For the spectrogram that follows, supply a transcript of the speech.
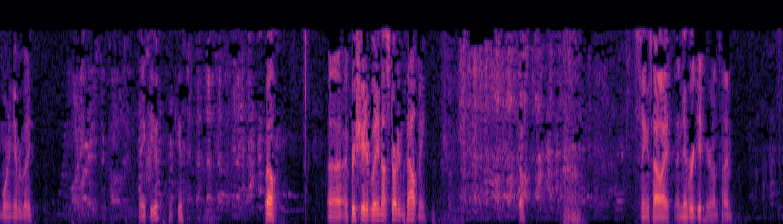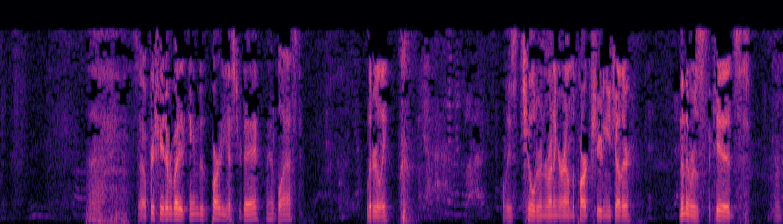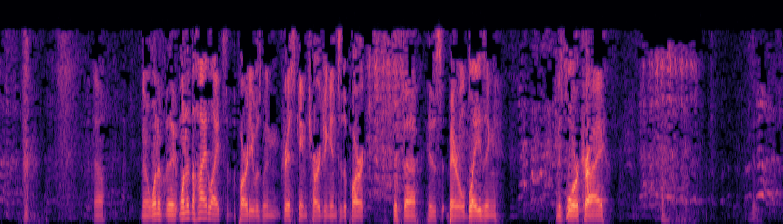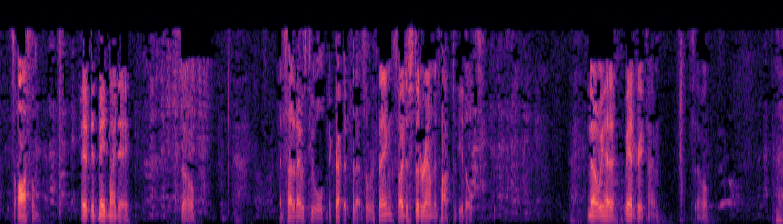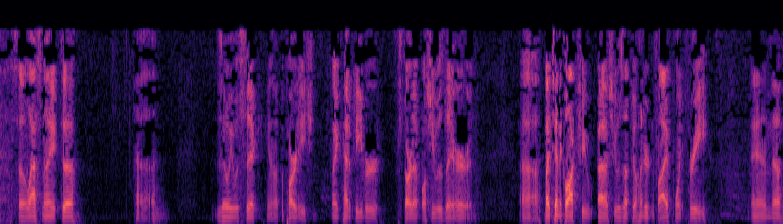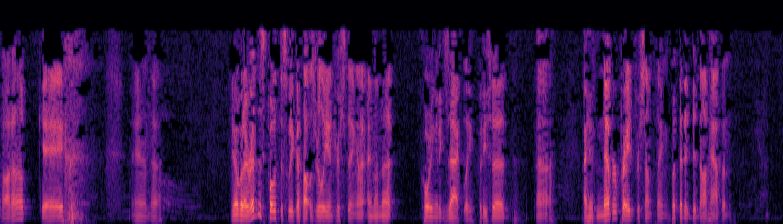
Good morning, everybody. Thank you. Thank you. Well, uh, I appreciate everybody not starting without me. So, seeing as how I, I never get here on time. So appreciate everybody that came to the party yesterday. We had a blast. Literally. All these children running around the park shooting each other. Then there was the kids. no. No, one of the one of the highlights of the party was when Chris came charging into the park with uh, his barrel blazing and his war cry. It's awesome. It, it made my day. So I decided I was too old and decrepit for that sort of thing, so I just stood around and talked to the adults. No, we had a, we had a great time. So so last night uh uh Zoe was sick, you know, at the party. She like had a fever start up while she was there and uh by 10 o'clock she uh she was up to 105.3 and uh, thought, okay. and uh, you know, but I read this quote this week I thought was really interesting, and, I, and I'm not quoting it exactly, but he said, uh, "I have never prayed for something, but that it did not happen."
